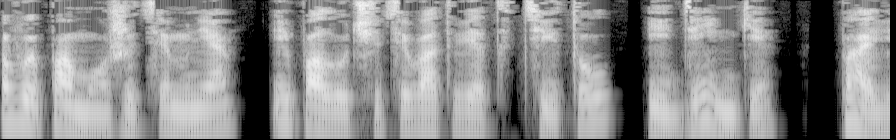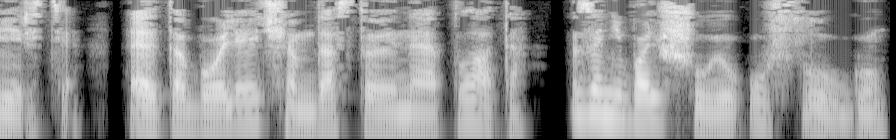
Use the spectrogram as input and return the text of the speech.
Вы поможете мне и получите в ответ титул и деньги. Поверьте, это более чем достойная плата за небольшую услугу.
